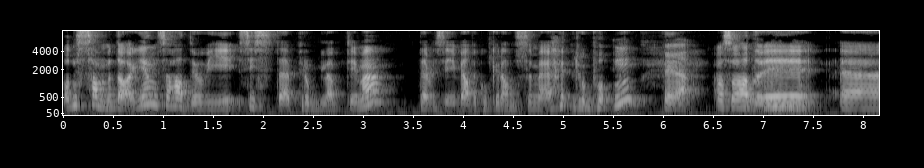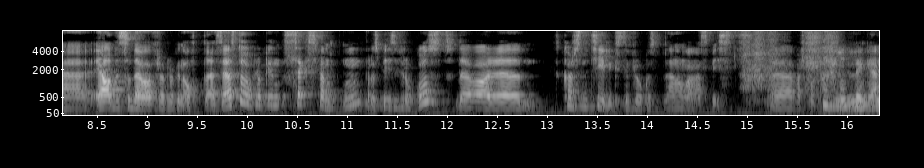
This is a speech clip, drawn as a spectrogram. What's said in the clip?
Og den samme dagen så hadde jo vi siste Proglab-time. Det vil si, vi hadde konkurranse med roboten. Ja. Og så hadde vi eh, Ja, det, så det var fra klokken åtte. Så jeg sto opp klokken 6.15 for å spise frokost. Det var eh, kanskje den tidligste frokosten jeg noen gang har spist. eh, I hvert fall på veldig lenge.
